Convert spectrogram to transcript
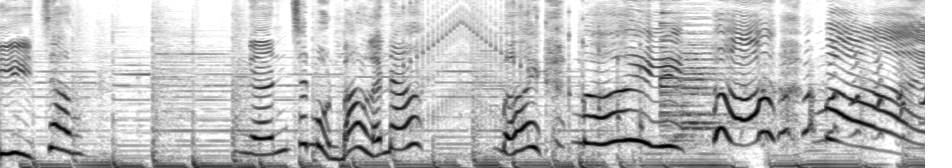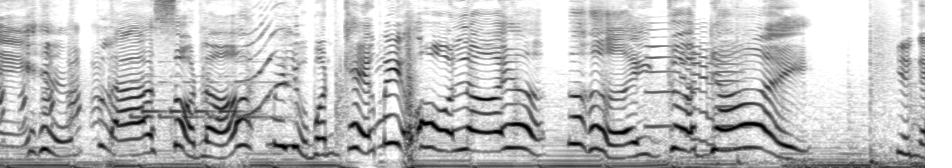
ดีจัง งั้นฉันหมุนบ้างแล้วนะ ไม่ไม่ไม่ปลาสดเหรอไม่อยู่บนเค้กไม่โอเลยอะเฮ้ยก็ได้ ยังไง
